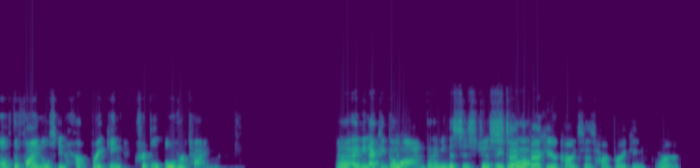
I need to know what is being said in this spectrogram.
of the finals in heartbreaking triple overtime. Uh, I mean, I could go on, but I mean, this is just. Anytime uh, the back of your card says heartbreaking or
